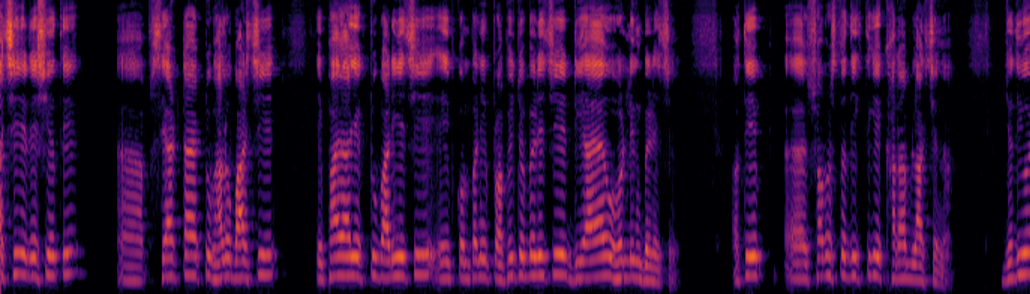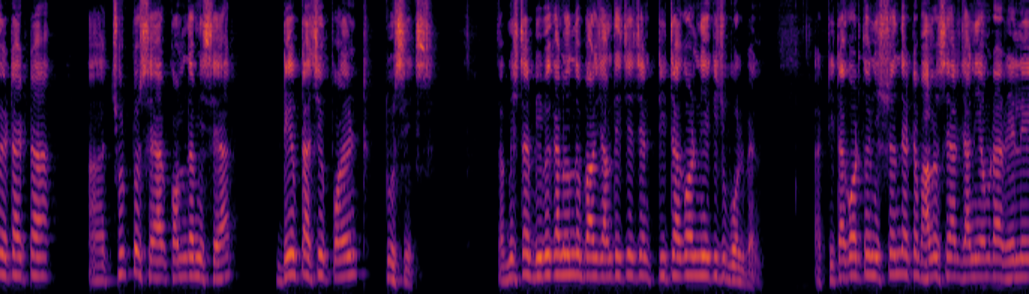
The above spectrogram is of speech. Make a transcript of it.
আছে রেশিওতে শেয়ারটা একটু ভালো বাড়ছে এফআইআই একটু বাড়িয়েছে, এই কোম্পানির প্রফিটও বেড়েছে ডিআইআইও হোল্ডিং বেড়েছে। অতএব সমস্ত দিক থেকে খারাপ লাগছে না। যদিও এটা একটা ছোট্ট শেয়ার কম দামি শেয়ার ডেপ্ট আছে পয়েন্ট টু সিক্স তা মিস্টার বিবেকানন্দ বাগ জানতে চেয়েছেন, টিটাগড় নিয়ে কিছু বলবেন। আর টিটাগড় তো নিঃসন্দেহে একটা ভালো শেয়ার জানি আমরা রেলে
